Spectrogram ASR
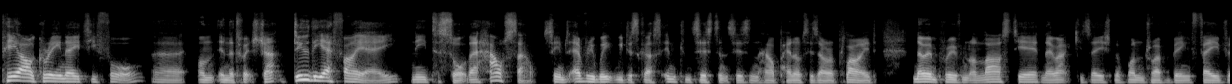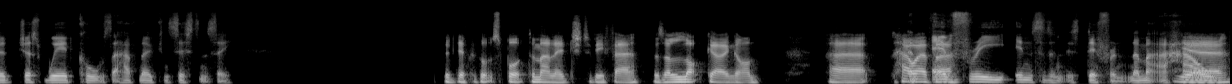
PR Green 84 uh, on in the Twitch chat. Do the FIA need to sort their house out? Seems every week we discuss inconsistencies and how penalties are applied. No improvement on last year, no accusation of one driver being favoured, just weird calls that have no consistency. It's a difficult sport to manage. To be fair, there's a lot going on. Uh, And however, every incident is different, no matter how Yeah.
